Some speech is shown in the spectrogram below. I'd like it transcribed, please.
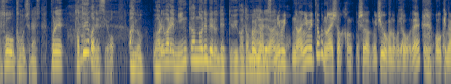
そうかもしれないです。これ例えばですよ。あの我々民間のレベルでっていう言い方もなんですけども。何も言ったことない人はそれは中国のことをね、うん、大きな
